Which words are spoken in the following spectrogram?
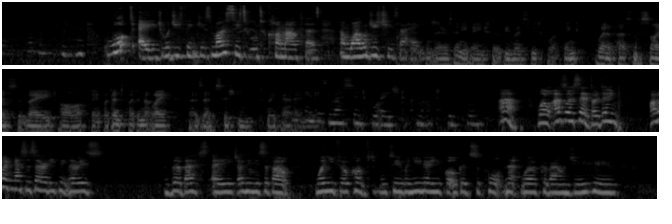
What age would you think is most suitable to come out as and why would you choose that I don't think age? there is any age that would be most suitable. I think when a person decides that they are they've identified in that way, that is their decision to make at I any think age. it's the most suitable age to come out to people. Ah, well, as I said, I don't, I don't necessarily think there is the best age. I think it's about when you feel comfortable to, when you know you've got a good support network around you who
